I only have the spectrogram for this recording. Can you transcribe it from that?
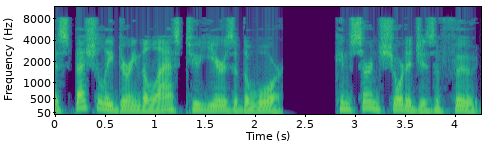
especially during the last two years of the war concerned shortages of food.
